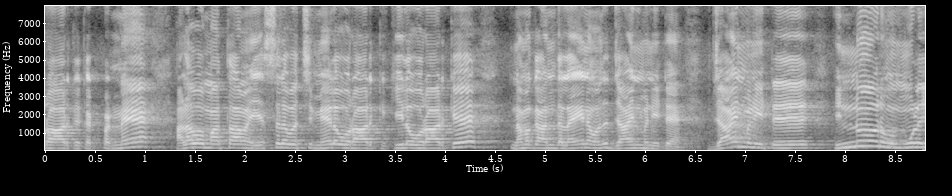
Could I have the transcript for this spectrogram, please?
ஒரு ஆர்க்கு கட் பண்ணேன். அளவை மாற்றாமல் எஸ்ஸில் வச்சு மேலே ஒரு ஆர்க்கு கீழே ஒரு ஆர்க்கு நமக்கு அந்த லைனை வந்து ஜாயின் பண்ணிட்டேன். ஜாயின் பண்ணிவிட்டு இன்னொரு மூளை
